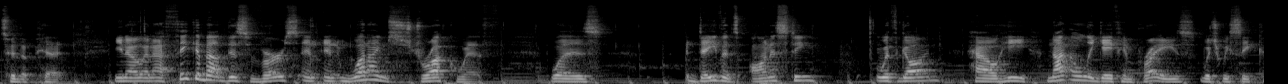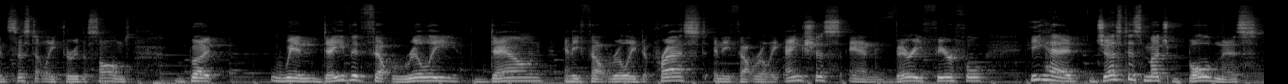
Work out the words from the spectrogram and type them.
to the pit. You know, and I think about this verse, and, and what I'm struck with was David's honesty with God how he not only gave him praise, which we see consistently through the Psalms, but when David felt really down and he felt really depressed and he felt really anxious and very fearful, he had just as much boldness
